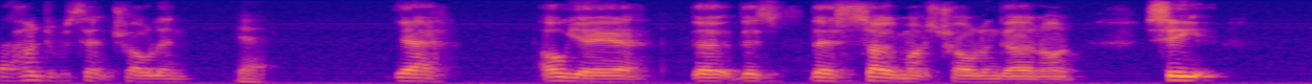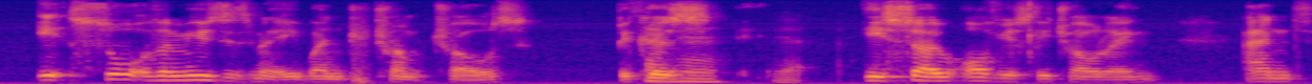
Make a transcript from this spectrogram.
hundred percent trolling. Yeah. Yeah. Oh yeah, yeah. There, there's there's so much trolling going on. See, it sort of amuses me when Trump trolls because yeah. he's so obviously trolling, and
